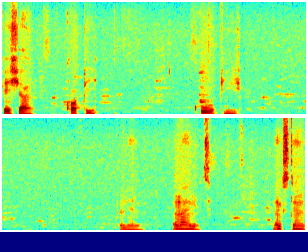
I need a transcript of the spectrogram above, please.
facial copy copy and then align it. Next thing.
